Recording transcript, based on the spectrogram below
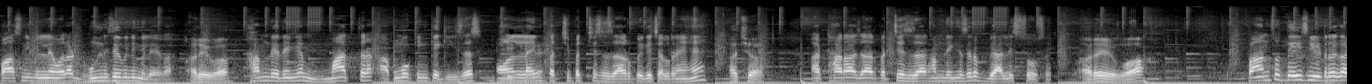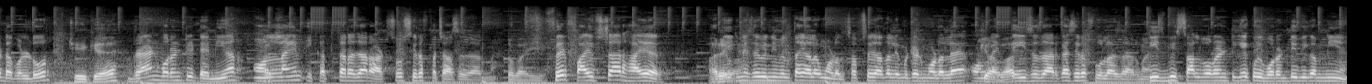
पास नहीं मिलने वाला ढूँढने से भी नहीं मिलेगा। अरे वाह। हम दे देंगे मात्र अपमो किंग के गीजर्स ऑनलाइन पच्चीस पच्चीस हज़ार रुपए के चल रहे हैं। अच्छा। अठारह हज़ार पच्चीस हज़ार हम देंगे सिर्फ़ बयालीस सौ से। अरे वाह। 523 लीटर का डबल डोर। ठीक है। Brand warranty ten year online इकहत्तर हज़ार आठ सौ सिर्फ़ पचास हज़ार में। तो भाई। फिर फाइव स्टार हायर देखने से भी नहीं मिलता है अलग मॉडल सबसे ज़्यादा लिमिटेड मॉडल है ऑनलाइन तेईस हज़ार का सिर्फ़ सोलह हज़ार में। बीस बीस साल वारंटी है कोई वारंटी भी कम नहीं है।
